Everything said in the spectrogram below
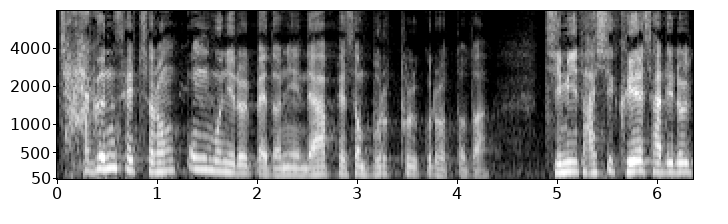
작은 새처럼 꽁무니를 빼더니 내 앞에서 무릎을 꿇었도다. 짐이 다시 그의 자리를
